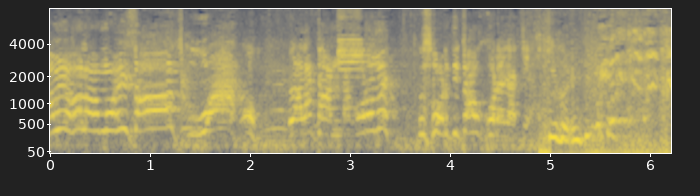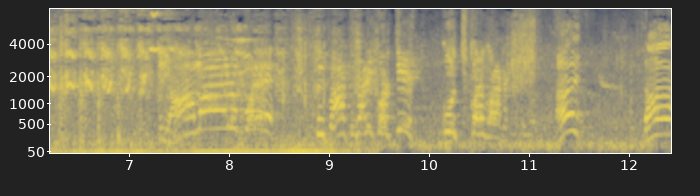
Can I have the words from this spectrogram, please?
আমি হলো মহিষাস। ওয়াও! লালা ঠান্ডা গরমে সর্দিটাও করে গেছে। তুই আমার উপরে তুই ভাত গাড়ি করছিস কুচ করে গলাটা দাঁড়া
